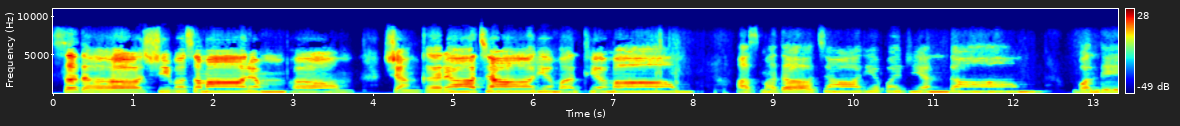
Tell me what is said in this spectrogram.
सदाशिवसमारम्भां शङ्कराचार्यमध्यमाम् अस्मदाचार्यपर्यन्तां वन्दे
